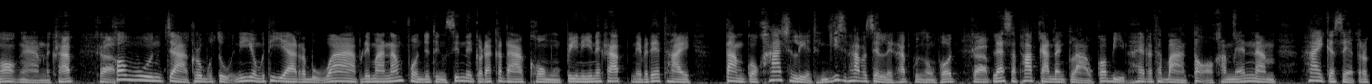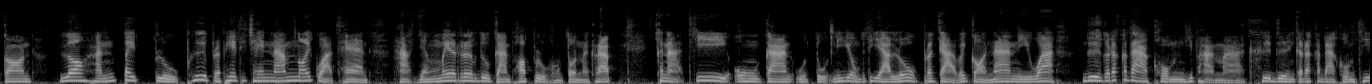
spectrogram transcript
งอกงามนะครับรบข้อมูลจากกรมอุตุนิยมวิทยาระบุว่าปริมาณน้ำฝนจนถึงสิ้นเดือนกรกฎาคมของปีนี้นะครับในประเทศไทย ต่ำกว่าค่าเฉลี่ยถึง 25%เลยครับคุณทรงพจน์ และสภาพการดังกล่าวก็บีบให้รัฐบาลต้องออกคำแนะนำให้เกษตรกร ลองหันไปปลูกพืชประเภทที่ใช้น้ำน้อยกว่าแทน หากยังไม่เริ่มดูการเพาะปลูกของตนนะครับ ขณะที่องค์การอุตุนิยมวิทยาโลกประกาศไว้ก่อนหน้านี้ว่า เดือนกรกฎาคมที่ผ่านมา คือเดือนกรกฎาคมที่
